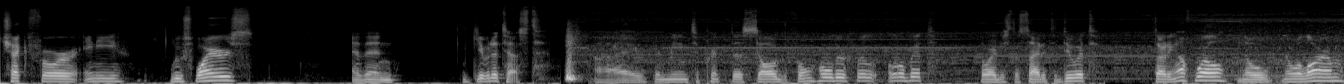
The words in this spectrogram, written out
check for any loose wires, and then give it a test. I've been meaning to print this dog phone holder for a little bit, so I just decided to do it. Starting off well, no, no alarm,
